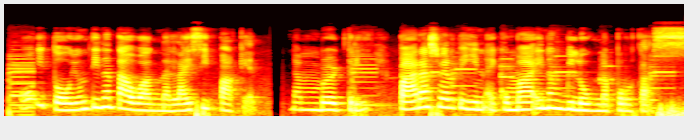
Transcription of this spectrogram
O ito yung tinatawag na lychee pocket. Number 3. Para swertihin ay kumain ng bilog na prutas.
